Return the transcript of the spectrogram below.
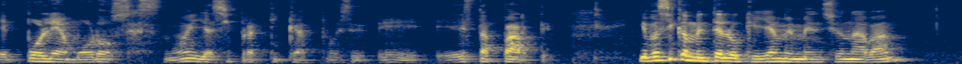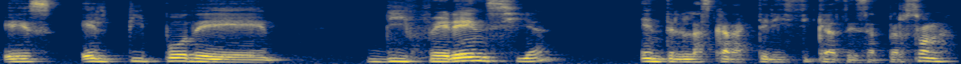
eh, poliamorosas, ¿no? Ella sí practica pues eh, esta parte. Y básicamente lo que ella me mencionaba es el tipo de diferencia entre las características de esa persona.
